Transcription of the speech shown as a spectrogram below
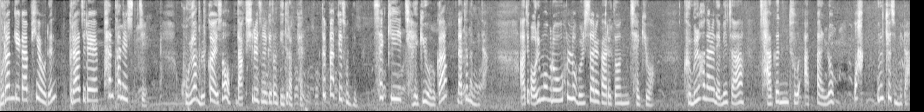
물안개가 피어오른 브라질의 판타넬 습지. 고요한 물가에서 낚시를 즐기던 이들 앞에 뜻밖의 손님, 새끼 제규어가 나타납니다. 아직 어린 몸으로 홀로 물살을 가르던 제규어. 그물 하나를 내밀자 작은 두 앞발로 꽉 움켜집니다.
